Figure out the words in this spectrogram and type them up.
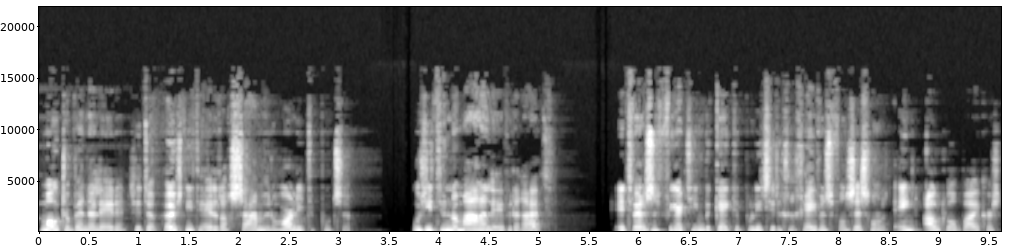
Motorbendeleden zitten heus niet de hele dag samen hun Harley te poetsen. Hoe ziet hun normale leven eruit? In 2014 bekeek de politie de gegevens van 601 outlaw bikers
